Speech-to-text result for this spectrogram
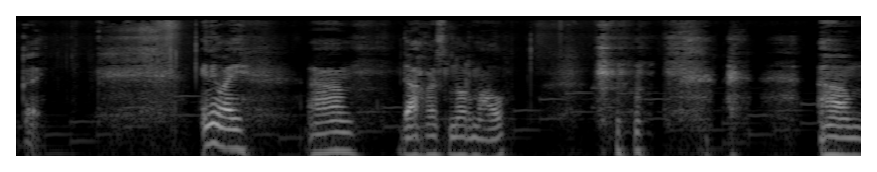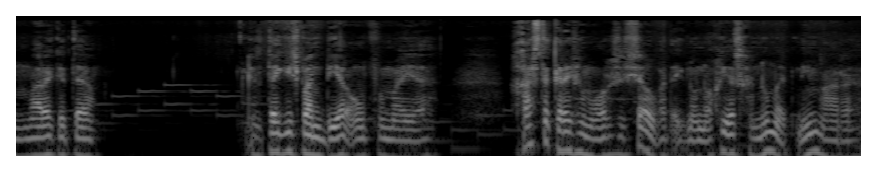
OK. Anyway, um, dag was normaal. Um, maar ek het 'n uh, tydjie spandeer om vir my 'n uh, gaste kry vir môre se show wat ek nou nog nie eens genoem het nie, maar uh,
